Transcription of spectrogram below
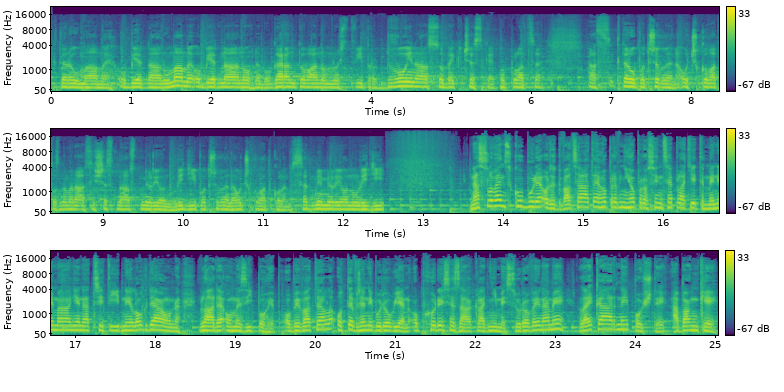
kterou máme objednáno. Máme objednáno nebo garantováno množství pro dvojnásobek české populace kterou potřebujeme naočkovat, to znamená asi 16 milionů lidí, potřebujeme naočkovat kolem 7 milionů lidí. Na Slovensku bude od 21. prosince platit minimálně na tři týdny lockdown. Vláda omezí pohyb obyvatel, otevřeny budou jen obchody se základními surovinami, lékárny, pošty a banky.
